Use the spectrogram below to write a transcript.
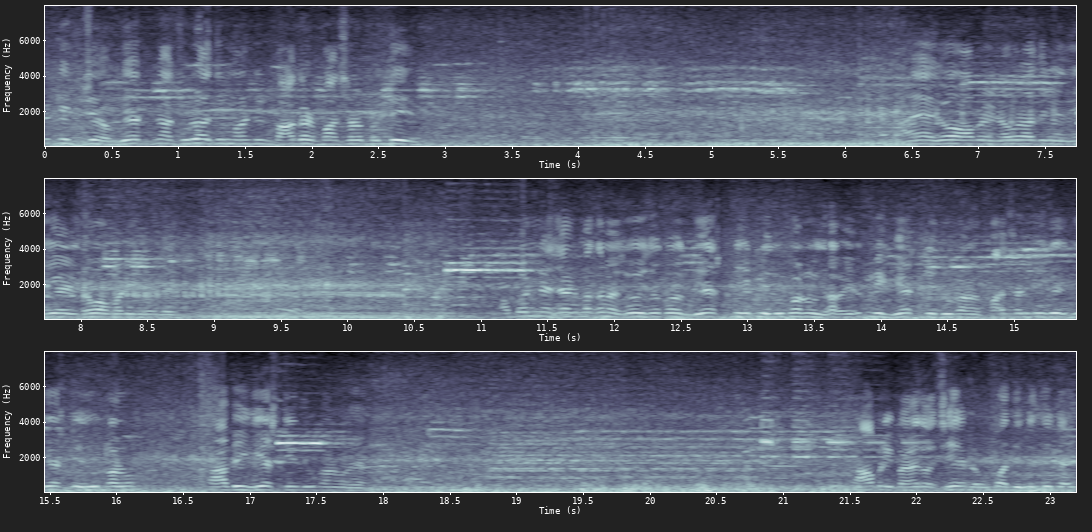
માર્કેટ છે. ગેટના ચૂલાથી માંડીને આગળ પાછળ બધી. અહીંયા જો આપણે નવરાત્રિની તૈયારી થવા મળી છે આ બંને સાઈડમાં તમે જોઈ શકો ગેસની એટલી દુકાનો જ એટલી ગેસની દુકાનો પાછળથી ગઈ ગેસની દુકાનો, આ બી ગેસની દુકાનો છે. આપણી પાસે તો છે, એટલે ઉપાધિ નથી કઈ.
